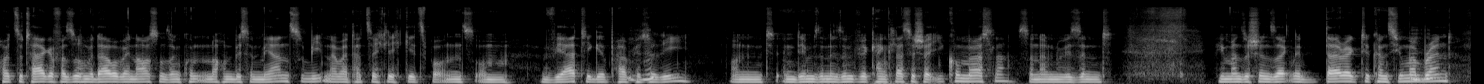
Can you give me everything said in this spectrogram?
heutzutage versuchen wir darüber hinaus unseren Kunden noch ein bisschen mehr anzubieten, aber tatsächlich geht es bei uns um wertige Papeterie. Mhm. Und in dem Sinne sind wir kein klassischer E-Commercer, sondern wir sind, wie man so schön sagt, eine Direct-to-Consumer-Brand. Mhm.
